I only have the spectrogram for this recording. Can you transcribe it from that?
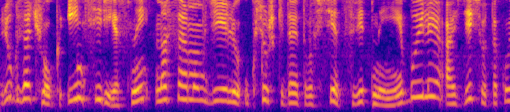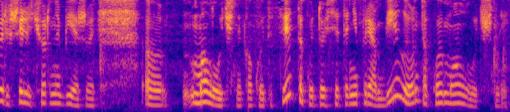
Рюкзачок интересный на самом деле. У Ксюшки до этого все цветные были, а здесь вот такой решили черно-бежевый. Э, молочный какой-то цвет такой, то есть это не прям белый, он такой молочный.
